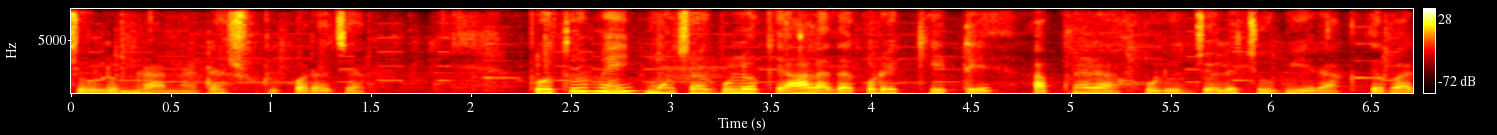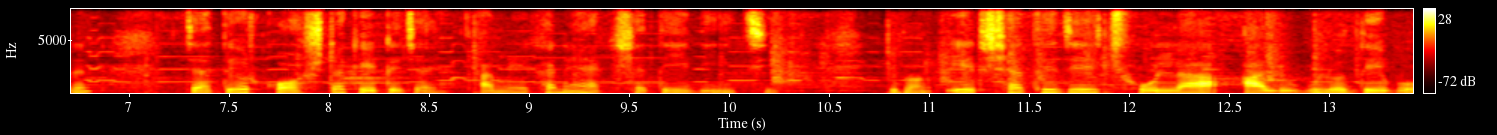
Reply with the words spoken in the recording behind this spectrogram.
চলুন রান্নাটা শুরু করা যাক। প্রথমেই মোচাগুলোকে আলাদা করে কেটে আপনারা হলুদ জলে চুবিয়ে রাখতে পারেন, যাতে ওর কষটা কেটে যায়। আমি এখানে একসাথেই দিয়েছি। এবং এর সাথে যে ছোলা আলুগুলো দেব,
